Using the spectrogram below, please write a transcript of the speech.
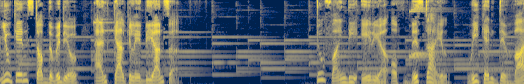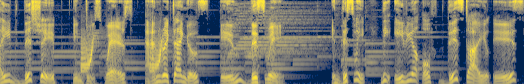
You can stop the video and calculate the answer. To find the area of this tile, we can divide this shape into squares and rectangles in this way. In this way, the area of this tile is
